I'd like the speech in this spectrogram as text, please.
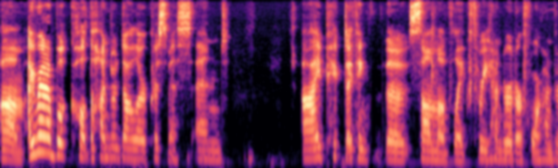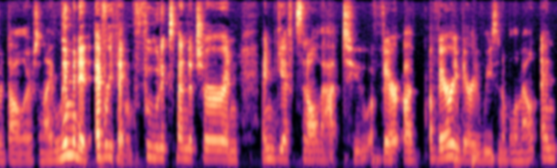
um, I read a book called The Hundred Dollar Christmas, and I picked, I think, the sum of like three hundred or four hundred dollars, and I limited everything, food expenditure and and gifts and all that, to a very a, a very very reasonable amount. And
